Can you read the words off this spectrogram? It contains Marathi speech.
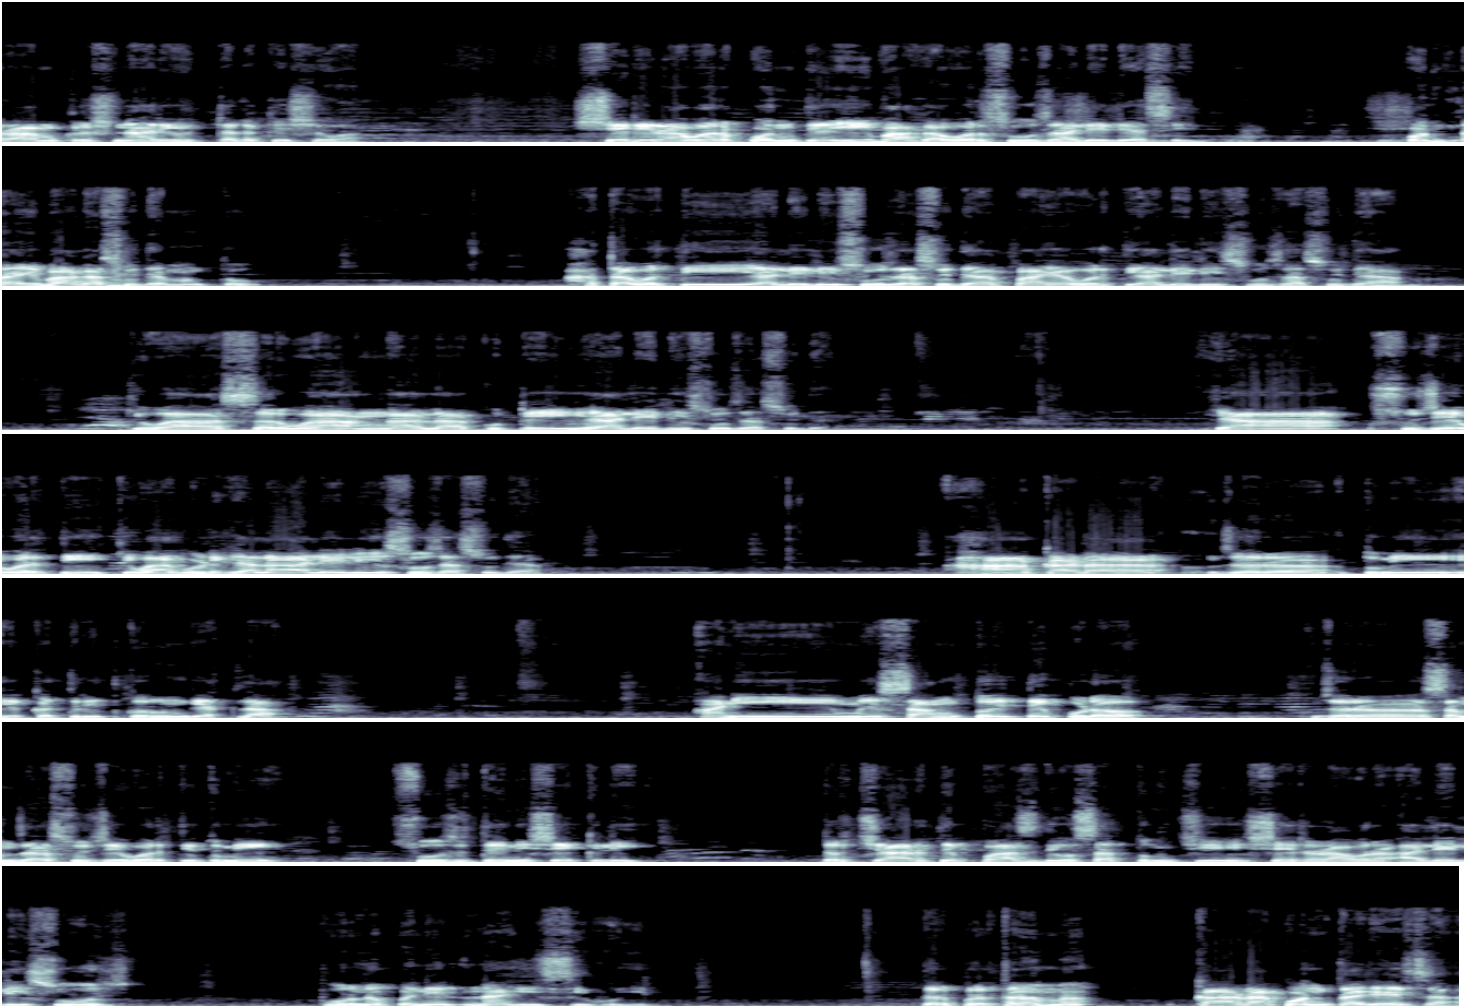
रामकृष्ण हरी विठ्ठल केशवा. शरीरावर कोणत्याही भागावर सूज आलेली असेल कोणताही भाग असू द्या मग तो. हातावरती आलेली सूज असू द्या पायावरती आलेली सूज असू द्या किंवा सर्व अंगाला कुठेही आलेली सूज असू द्या. या सुजेवरती किंवा गुडघ्याला आलेली सूज असू द्या. हा काढा जर तुम्ही एकत्रित करून घेतला. आणि मी सांगतोय ते पुढं. जर समजा सुजेवरती तुम्ही सूज त्यांनी शेकली तर चार ते पाच दिवसात तुमची शरीरावर आलेली सूज पूर्णपणे नाहीशी होईल. तर प्रथम काढा कोणता घ्यायचा?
